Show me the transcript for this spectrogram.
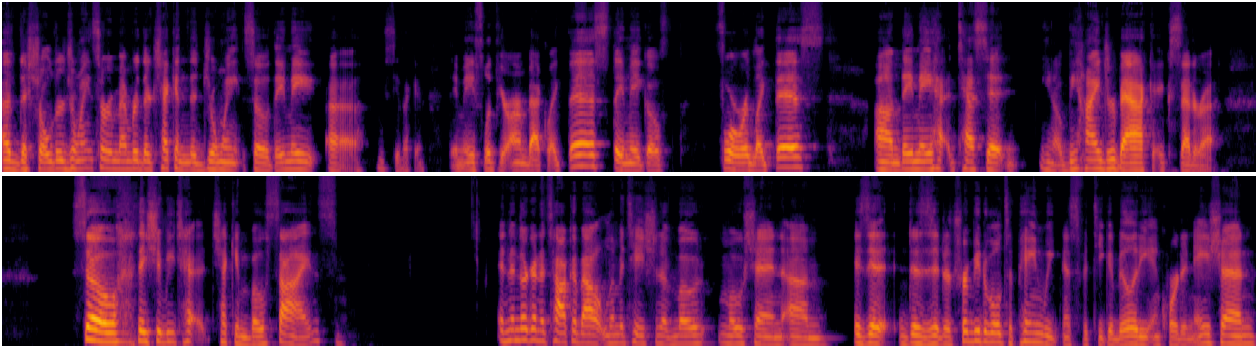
of the shoulder joint. So remember, they're checking the joint. So they may, uh, let me see if I can, they may flip your arm back like this. They may go forward like this. Um, they may ha- test it, you know, behind your back, etc. So they should be te- checking both sides. And then they're going to talk about limitation of mo- motion. Um, is it does it attributable to pain, weakness, fatigability, and coordination?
